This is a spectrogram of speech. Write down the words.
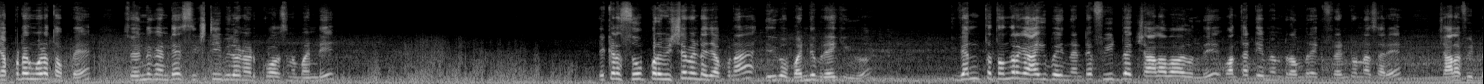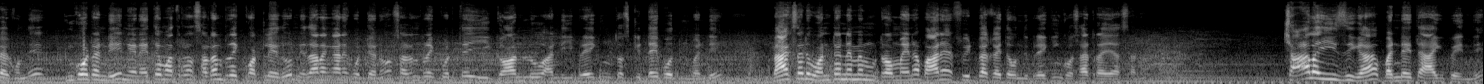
చెప్పడం కూడా తప్పే. సో ఎందుకంటే సిక్స్టీ బిలో నడుపుకోవాల్సిన బండి. ఇక్కడ సూపర్ విషయం ఏంటో చెప్పిన? ఇదిగో బండి బ్రేకింగ్ ఎంత తొందరగా ఆగిపోయిందంటే ఫీడ్బ్యాక్ చాలా బాగుంది. One thirty mm drum brake front ఉన్నా సరే చాలా ఫీడ్బ్యాక్ ఉంది. ఇంకోటండి నేనైతే మాత్రం సడన్ బ్రేక్ కొట్టలేదు. నిదానంగానే కొట్టాను. సడన్ బ్రేక్ కొడితే ఈ గాన్లు అండ్ ఈ బ్రేకింగ్తో స్కిడ్ అయిపోతుంది బండి. Back side one ten mm drum అయినా బాగానే ఫీడ్బ్యాక్ అయితే ఉంది బ్రేకింగ్ ఒకసారి ట్రై చేస్తాను. చాలా ఈజీగా బండి అయితే ఆగిపోయింది.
